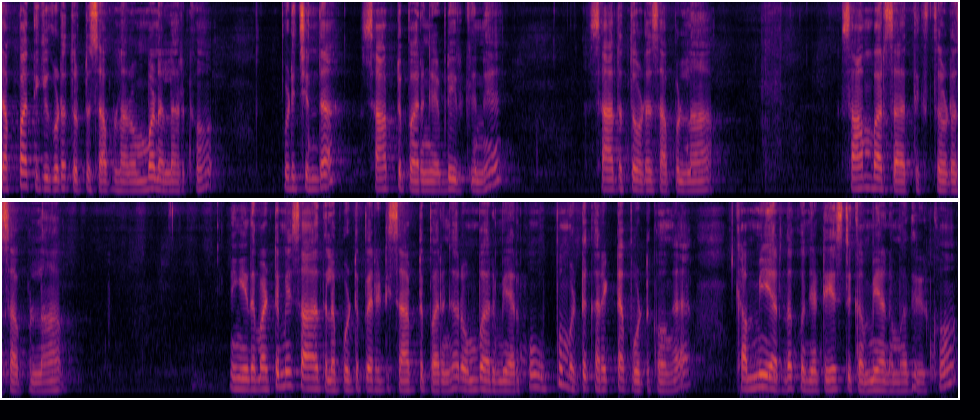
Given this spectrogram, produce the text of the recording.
சப்பாத்திக்கு கூட தொட்டு சாப்பிட்லாம் ரொம்ப நல்லாயிருக்கும் பிடிச்சிருந்தா சாப்பிட்டு பாருங்கள் எப்படி இருக்குன்னு. சாதத்தோடு சாப்பிட்லாம். சாம்பார் சாதத்தோடு சாப்பிட்லாம். நீங்கள் இதை மட்டுமே சாதத்தில் போட்டு பெரட்டி சாப்பிட்டு பாருங்கள் ரொம்ப அருமையாக இருக்கும். உப்பு மட்டும் கரெக்டாக போட்டுக்கோங்க. கம்மியாக இருந்தால் கொஞ்சம் டேஸ்ட்டு கம்மியான மாதிரி இருக்கும்.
